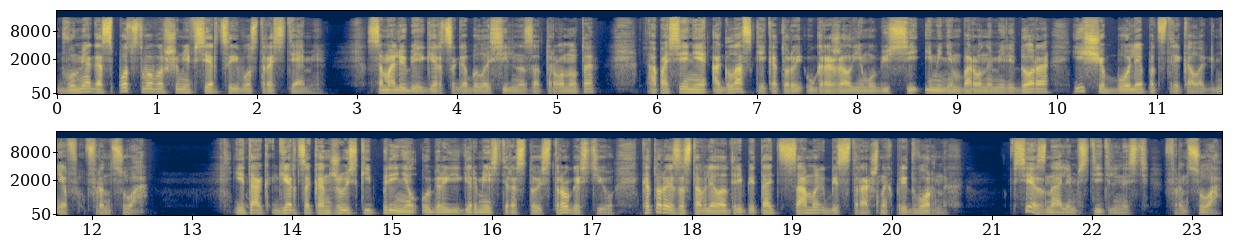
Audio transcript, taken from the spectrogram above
двумя господствовавшими в сердце его страстями. Самолюбие герцога было сильно затронуто, опасение огласки, который угрожал ему Бюсси именем барона Меридора, еще более подстрекало гнев Франсуа. Итак, герцог Анжуйский принял обер-егермейстера с той строгостью, которая заставляла трепетать самых бесстрашных придворных. Все знали мстительность Франсуа.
